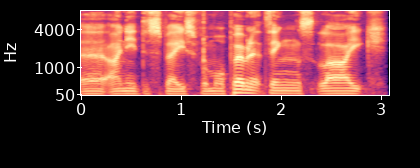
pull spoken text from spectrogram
uh, I need the space for more permanent things like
